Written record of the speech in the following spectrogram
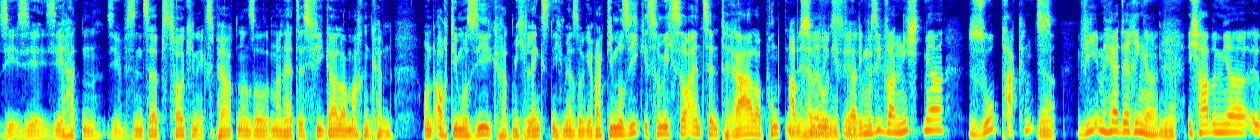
sie, sie, sie hatten, sie sind selbst Tolkien-Experten und so, man hätte es viel geiler machen können. Und auch die Musik hat mich längst nicht mehr so gepackt. Die Musik ist für mich so ein zentraler Punkt in den Herr der Absolut, Ringe-Film. ja. Die Musik war nicht mehr so packend Ja. wie im Herr der Ringe. Ja. Ich habe mir, äh,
